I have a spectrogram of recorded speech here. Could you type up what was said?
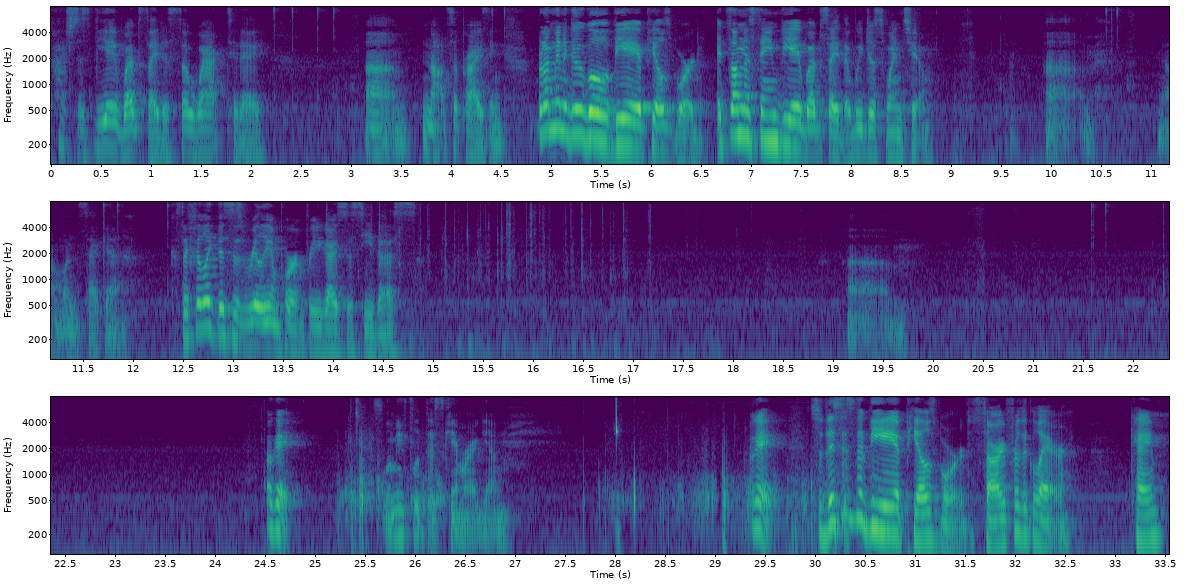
gosh, this VA website is so whack today. Um, not surprising. But I'm going to Google VA Appeals Board. It's on the same VA website that we just went to. Um, now, one second. Because I feel like this is really important for you guys to see this. Um, okay, so let me flip this camera again. Okay, so this is the VA Appeals Board. Sorry for the glare okay?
